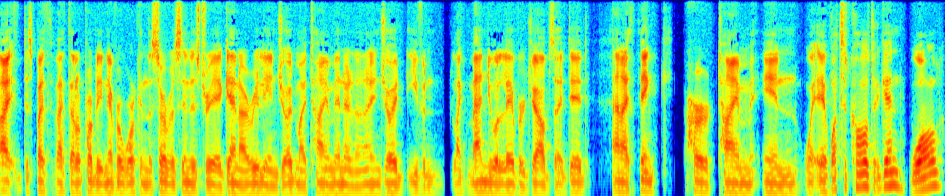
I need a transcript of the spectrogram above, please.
I, despite the fact that I'll probably never work in the service industry again, I really enjoyed my time in it, and I enjoyed even like manual labor jobs I did. And I think her time in what's it called again? Wall.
